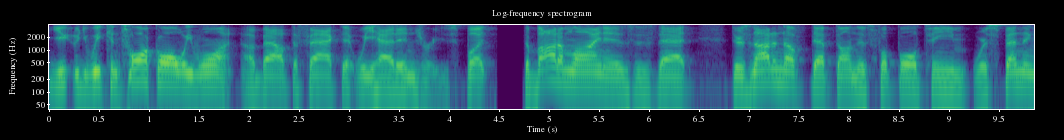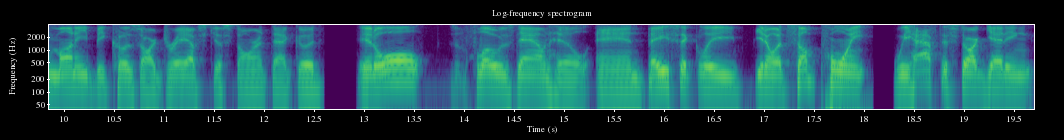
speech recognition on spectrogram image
you, we can talk all we want about the fact that we had injuries, but the bottom line is is that there's not enough depth on this football team. We're spending money because our drafts just aren't that good. It all flows downhill. And basically, you know, at some point, we have to start getting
